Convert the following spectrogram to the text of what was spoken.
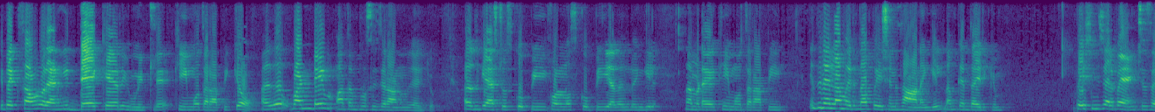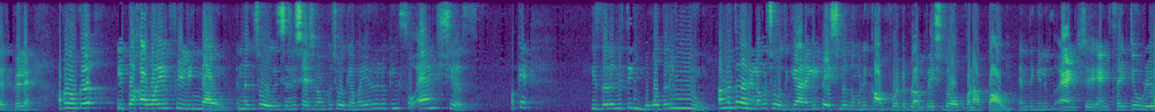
ഇപ്പോൾ എക്സാമ്പിൾ പറയുകയാണെങ്കിൽ ഡേ കെയർ യൂണിറ്റിൽ കീമോതെറാപ്പിക്കോ അതായത് വൺ ഡേ മാത്രം പ്രൊസീജിയർ ആണെന്ന് വിചാരിക്കും. അതായത് ഗ്യാസ്ട്രോസ്കോപ്പി കൊളോസ്കോപ്പി അതല്ലെങ്കിൽ നമ്മുടെ കീമോതെറാപ്പി ഇതിനെല്ലാം വരുന്ന പേഷ്യൻസ് ആണെങ്കിൽ നമുക്ക് എന്തായിരിക്കും? പേഷ്യന്റ് ചിലപ്പോൾ ആങ്ഷ്യസ് ആയിരിക്കും അല്ലേ? അപ്പോൾ നമുക്ക് ഇപ്പോൾ how are you feeling now എന്നൊക്കെ ചോദിച്ചതിന് ശേഷം നമുക്ക് ചോദിക്കാം. Why are you looking so anxious okay is there anything bothering you അങ്ങനത്തെ കാര്യങ്ങളൊക്കെ ചോദിക്കുകയാണെങ്കിൽ പേഷ്യന്റ് ഒന്നും കൂടി കംഫർട്ടബിൾ ആവും. പേഷ്യന്റ് ഓപ്പൺ അപ്പ് ആവും. എന്തെങ്കിലും ആങ്സൈറ്റി ഉള്ള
